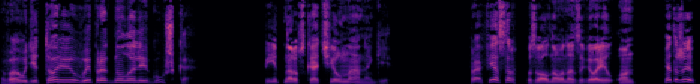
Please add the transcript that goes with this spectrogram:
В аудиторию выпрыгнула лягушка. Питнер вскочил на ноги. «Профессор», — взволнованно заговорил он, — «это же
